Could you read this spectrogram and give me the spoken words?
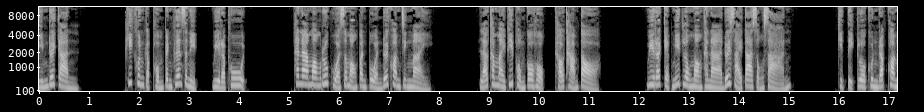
ยิ้มด้วยกัน พี่คุณกับผมเป็นเพื่อนสนิท วีระพูด ธนามองรูปหัวสมองปั่นป่วนด้วยความจริงใหม่ แล้วทำไมพี่ผมโกหก เขาถามต่อ วีระเก็บมีดลงมองธนาด้วยสายตาสงสาร กิติกลัวคุณรับความ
